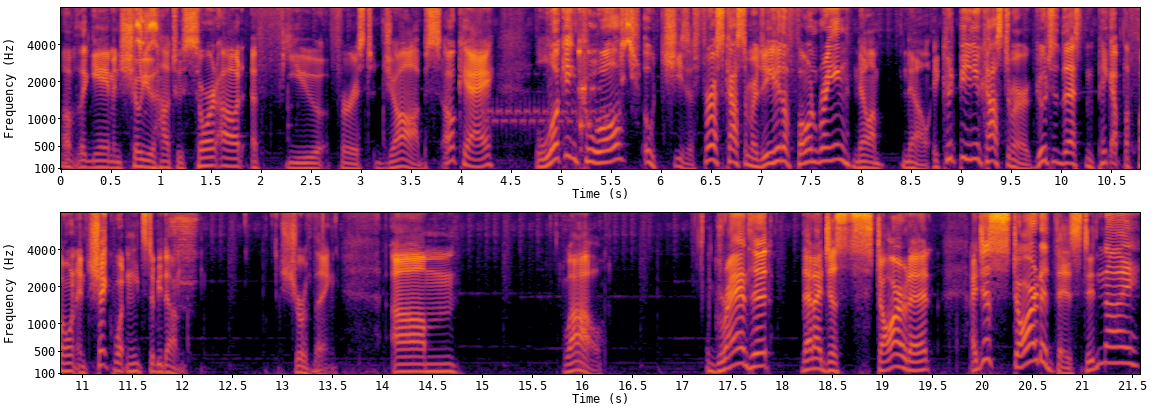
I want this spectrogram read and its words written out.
of the game and show you how to sort out a few first jobs. Okay, looking cool. Oh Jesus! First customer. Do you hear the phone ringing? No, I'm no. It could be a new customer. Go to the desk and pick up the phone and check what needs to be done. Sure thing. Um. Wow. Granted that I just started. I just started this, didn't I?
